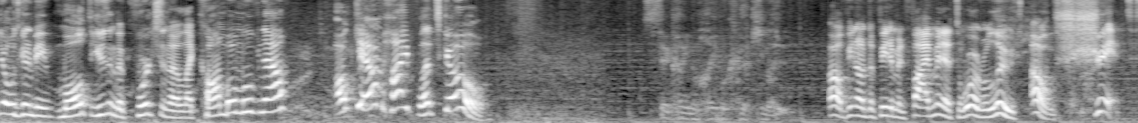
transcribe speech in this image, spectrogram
Yo, it's gonna be multi using the quirks in a like combo move now? Okay, I'm hyped, let's go. Oh, if you don't defeat him in five minutes, the world will lose. Oh shit.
